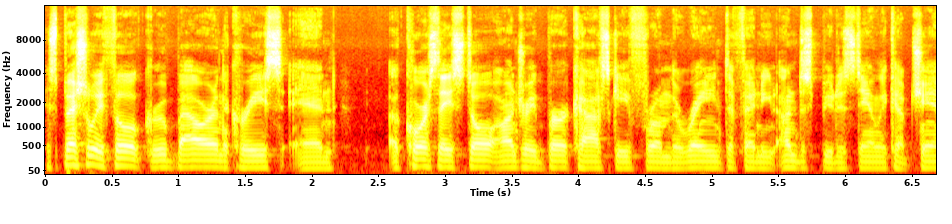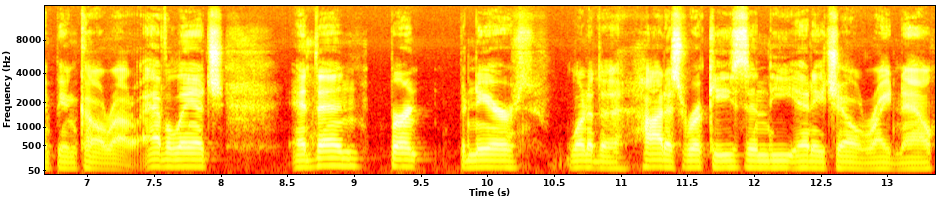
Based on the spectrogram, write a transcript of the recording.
especially Philipp Grubauer in the crease. And of course, they stole Andre Burakovsky from the reigning defending undisputed Stanley Cup champion Colorado Avalanche. And then Bernd Benier, one of the hottest rookies in the NHL right now.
